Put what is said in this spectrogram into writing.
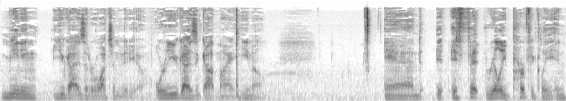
meaning you guys that are watching the video or you guys that got my email. And it, it fit really perfectly in,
